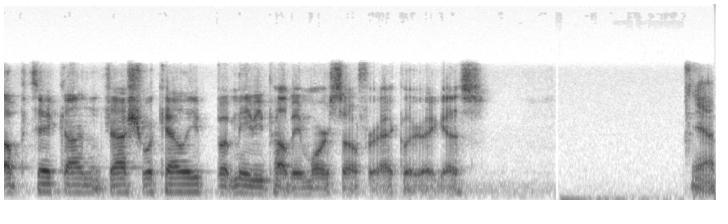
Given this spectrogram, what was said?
uptick on Joshua Kelley, but maybe probably more so for Ekeler, I guess. Yeah,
